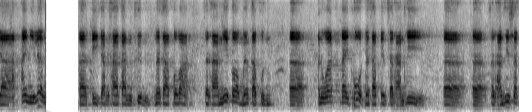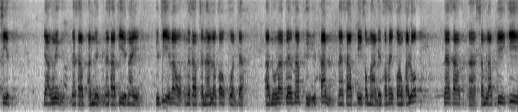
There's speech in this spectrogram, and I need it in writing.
อย่าให้มีเรื่อง ตีกันคากันขึ้นนะครับ เพราะว่าสถานนี้ก็เหมือนกับคุณออนุวัฒน์ได้พูดนะครับ เป็นสถานที่สถานที่ศักดิ์สิทธิ์อย่างหนึ่งนะครับ อันหนึ่งนะครับที่ในพื้นที่เรานะครับฉะนั้นเราก็ควรจะอนุรักษ์และนับถือท่านนะครับ ที่เข้ามาเนี่ยก็ให้ความเคารพนะครับอ่าสำหรับดีกี้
